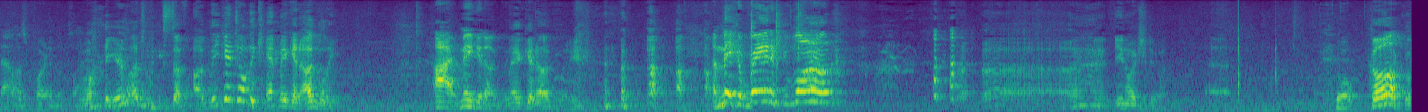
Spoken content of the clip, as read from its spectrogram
that was part of the plan. Well, you're allowed to make stuff ugly. You can't tell me they can't make it ugly. Alright, make it ugly. Make it ugly. And make it rain if you want! you know what you're doing. Cool. Cool.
